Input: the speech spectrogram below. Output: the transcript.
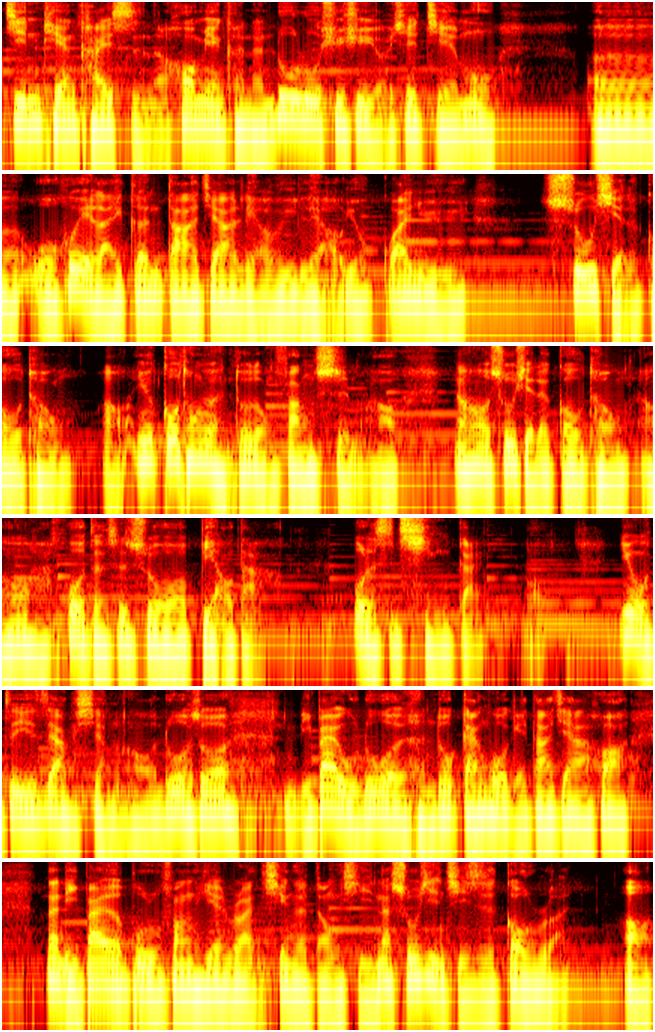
今天开始呢，后面可能陆陆续续有一些节目。呃，我会来跟大家聊一聊有关于书写的沟通啊，因为沟通有很多种方式嘛，哈，然后书写的沟通，然后或者是说表达，或者是情感哦，因为我自己是这样想哈，如果说礼拜五如果很多干货给大家的话，那礼拜二不如放一些软性的东西，那书信其实够软哦，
